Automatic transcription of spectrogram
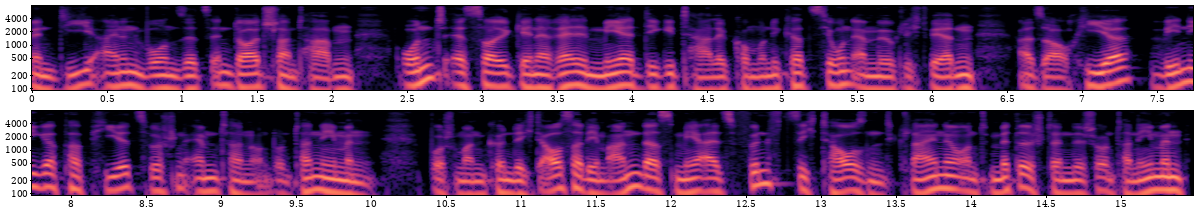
wenn die einen Wohnsitz in Deutschland haben. Und es soll generell mehr digitale Kommunikation ermöglicht werden. Also auch hier weniger Papier zwischen Ämtern und Unternehmen. Buschmann kündigt außerdem an, dass mehr als 50.000 kleine und mittelständische Unternehmen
